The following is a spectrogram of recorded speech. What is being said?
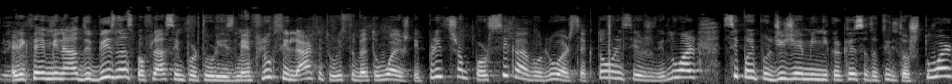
Rikthehemi në A2 Biznes, po flasim për turizmin. Fluksi i lartë i turistëve të huaj është i pritshëm, por si ka evoluar sektori, si është zhvilluar, si po i përgjigjemi një kërkese të tillë të shtuar,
